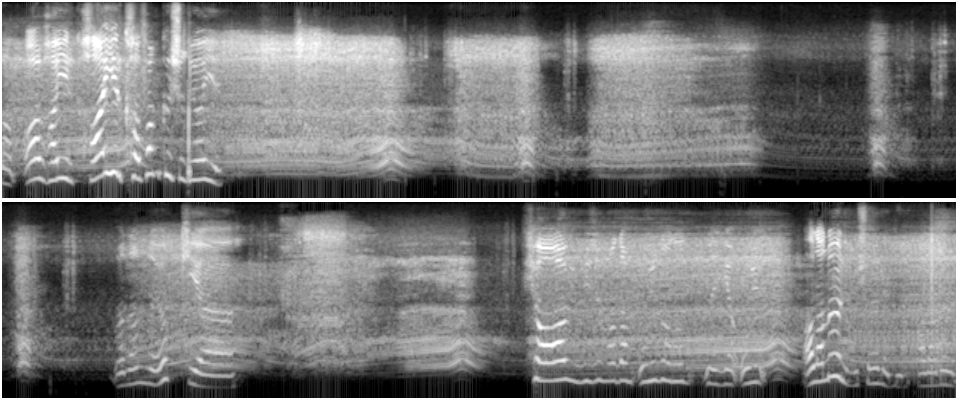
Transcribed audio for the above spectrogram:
Lan abi hayır hayır kafam kaşınıyor hayır. Adam da yok ya. Ya abi bizim adam oyun alanı ya oyun alanı ölmüş öyle diyeyim alanı ölmüş.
